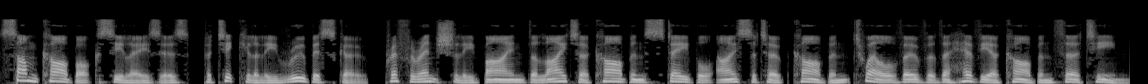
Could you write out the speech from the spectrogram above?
Some carboxylases, particularly Rubisco, preferentially bind the lighter carbon-stable isotope carbon-12 over the heavier carbon-13.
